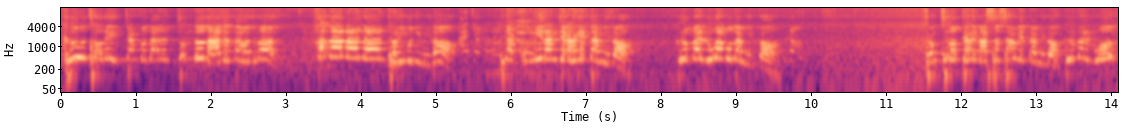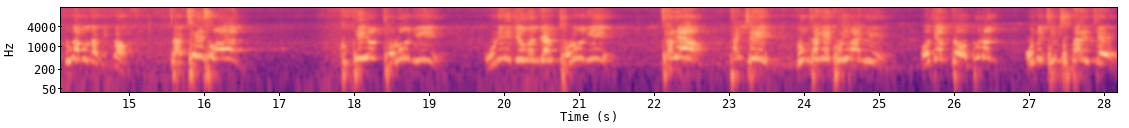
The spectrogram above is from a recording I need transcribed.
그 전의 입장보다는 좀 더 나아졌다고 하지만 하나만한 결의문입니다. 그냥 국민항쟁 하겠답니다. 그런 말 누가 못합니까? 정치업장에 맞서 싸우겠답니다. 그런 말 뭐 누가 못합니까? 자 최소한 국회의원 전원이 오내지원 원장 전원이 철야 당신 농성에 돌입하니 어제부터 또는 오늘 지금 18일째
